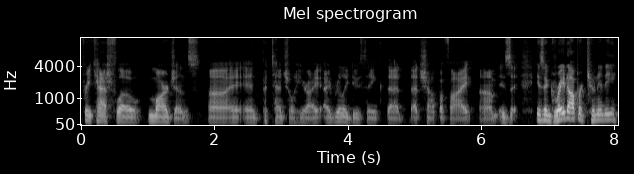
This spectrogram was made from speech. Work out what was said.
free cash flow margins, uh, and, and, potential here, I, I, really do think that that Shopify um, is a, is a great opportunity,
